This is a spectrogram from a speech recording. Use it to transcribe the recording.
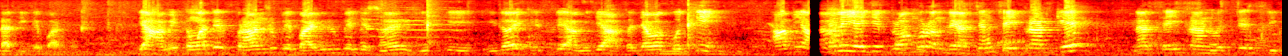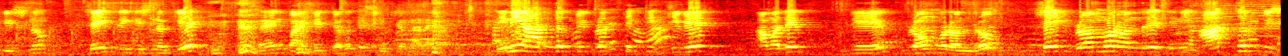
ঠান্ডা দিতে পারব। যে আমি তোমাদের প্রাণ রূপে, বায়ু রূপে যে স্বয়ং হৃদয় ক্ষেত্রে আমি যে আসা যাওয়া করছি, আমি আসলে এই যে ব্রহ্মরন্ধ্রে আছেন, সেই প্রাণকে না, সেই প্রাণ হচ্ছে শ্রীকৃষ্ণ। সেই শ্রীকৃষ্ণকে স্বয়ং বাইরের জগতে সূর্য নারায়ণ তিনি আত্মত্রী প্রত্যেকটি জীবের আমাদের যে ব্রহ্মরন্ধ্র, সেই ব্রহ্মরন্ধ্রে তিনি আত্মরূপী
